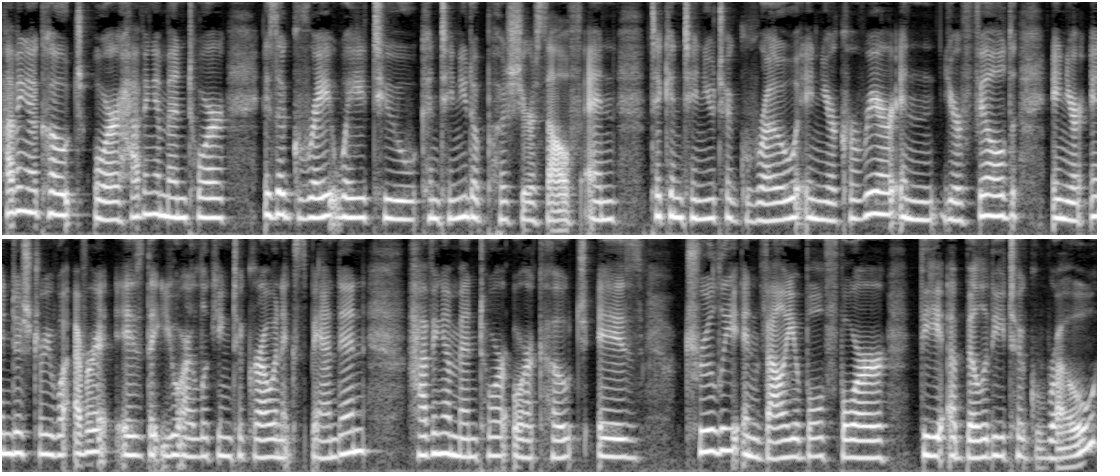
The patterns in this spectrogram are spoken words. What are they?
having a coach or having a mentor is a great way to continue to push yourself and to continue to grow in your career, in your field, in your industry, whatever it is that you are looking to grow and expand in. Having a mentor or a coach is truly invaluable for the ability to grow.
